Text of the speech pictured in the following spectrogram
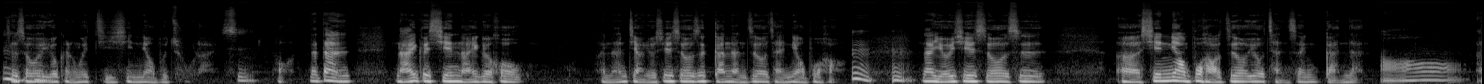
这时候有可能会急性尿不出来。是，哦，那当然哪一个先哪一个后很难讲，有些时候是感染之后才尿不好。嗯嗯。那有一些时候是，呃，先尿不好之后又产生感染。哦。啊，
